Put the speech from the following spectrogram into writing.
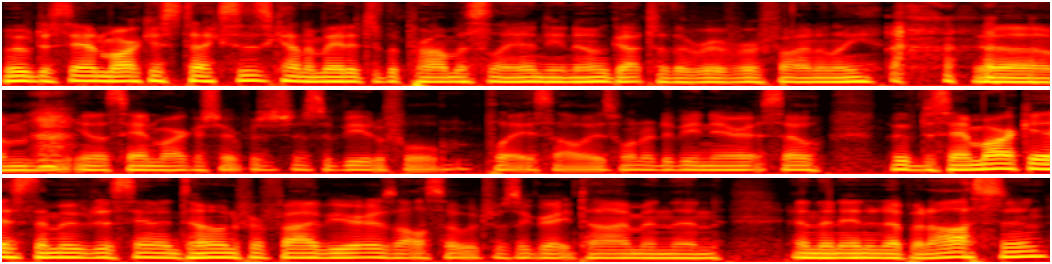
moved to San Marcos, Texas. Kind of made it to the promised land, you know. Got to the river finally. um, you know, San Marcos River is just a beautiful place. I always wanted to be near it, so moved to San Marcos. Then moved to San Antonio for five years, also, which was a great time. And then and then ended up in Austin.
